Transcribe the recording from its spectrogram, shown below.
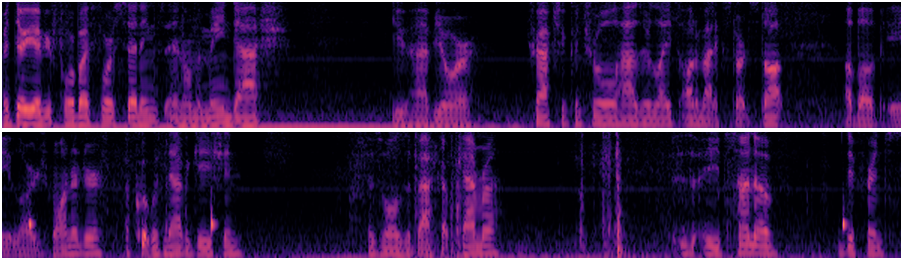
Right there you have your 4x4 settings and on the main dash you have your traction control, hazard lights, automatic start stop above a large monitor equipped with navigation as well as a backup camera. There's a ton of different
